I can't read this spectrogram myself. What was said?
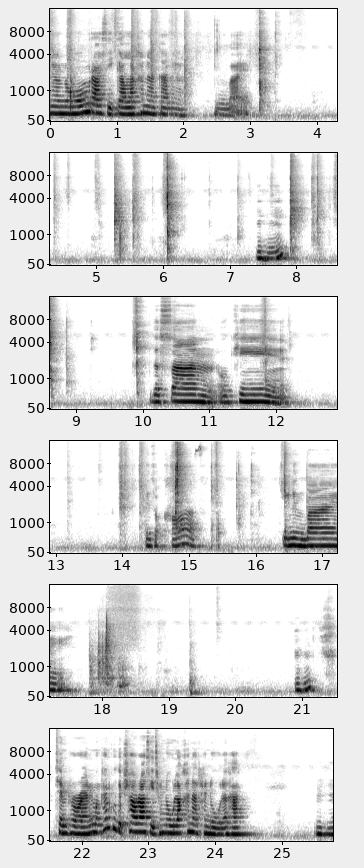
แนวโน้มราศีกันลัคนากันค่ะหนึ่งใบ อือหือ The Sun โอเคเป็นสคอร์อีกหนึ่งใบอือฮึ temperance บางท่านคุยกับชาวราศีธนูลัคนาธนูนะคะอือฮึ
